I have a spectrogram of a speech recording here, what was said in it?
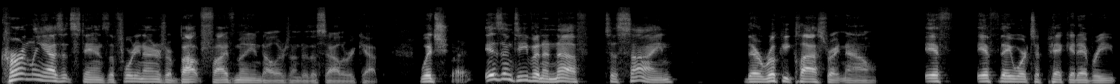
Currently, as it stands, the 49ers are about $5 million under the salary cap, which right. isn't even enough to sign their rookie class right now if if they were to pick at every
